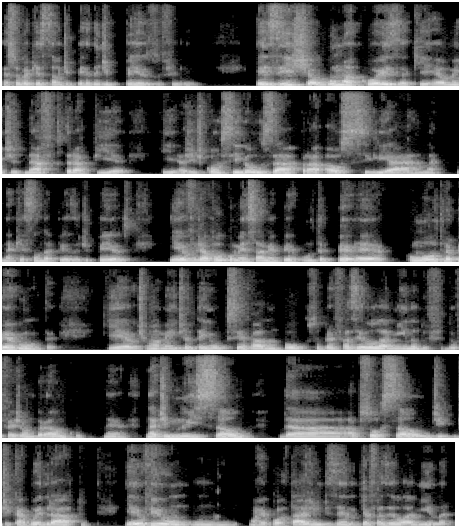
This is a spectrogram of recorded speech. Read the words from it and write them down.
é sobre a questão de perda de peso, Felipe. Existe alguma coisa que realmente na fitoterapia que a gente consiga usar para auxiliar na, na questão da perda de peso? E aí eu já vou começar minha pergunta per- é, com outra pergunta, que é, ultimamente eu tenho observado um pouco sobre a faseolamina do, do feijão branco, né, na diminuição da absorção de, de carboidrato. E aí eu vi um- um- uma reportagem dizendo que a faseolamina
